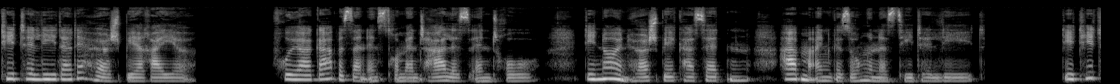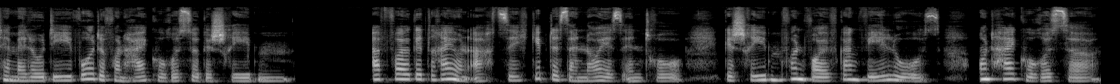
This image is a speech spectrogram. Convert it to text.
Titellieder der Hörspielreihe. Früher gab es ein instrumentales Intro. Die neuen Hörspielkassetten haben ein gesungenes Titellied. Die Titelmelodie wurde von Heiko Rüsse geschrieben. Ab Folge 83 gibt es ein neues Intro, geschrieben von Wolfgang. Loos und Heiko Rüsse.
